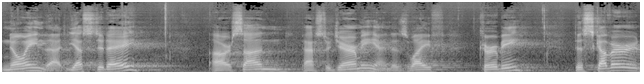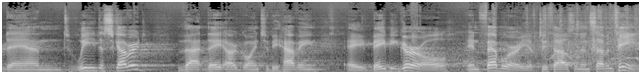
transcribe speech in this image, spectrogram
knowing that yesterday our son, Pastor Jeremy, and his wife, Kirby, discovered, and we discovered, that they are going to be having a baby girl in February of 2017.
